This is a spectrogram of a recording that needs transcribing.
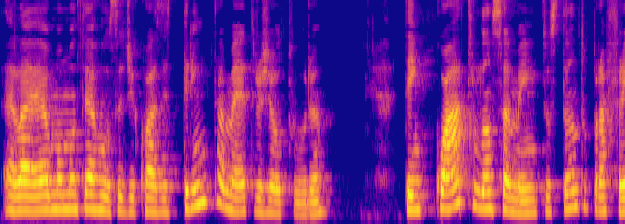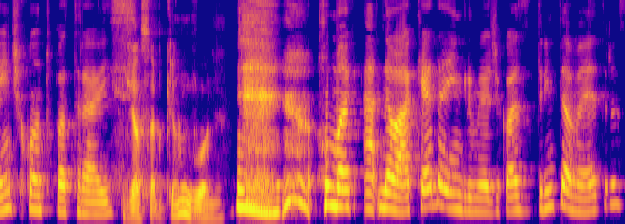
ela é uma montanha russa de quase 30 metros de altura tem quatro lançamentos, tanto para frente quanto para trás. Já sabe que eu não vou, né? Uma, não, a queda íngreme é de quase 30 metros,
